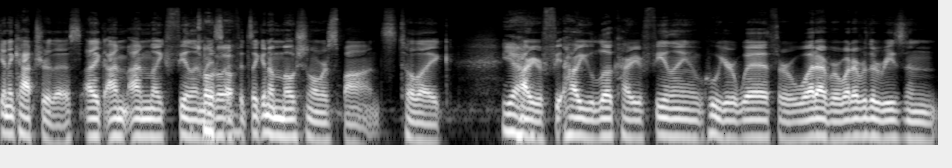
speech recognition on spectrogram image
gonna capture this. Like I'm, I'm like feeling myself. It's like an emotional response to like Yeah. how you're, fe- how you look, how you're feeling, who you're with, or whatever, whatever the reason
